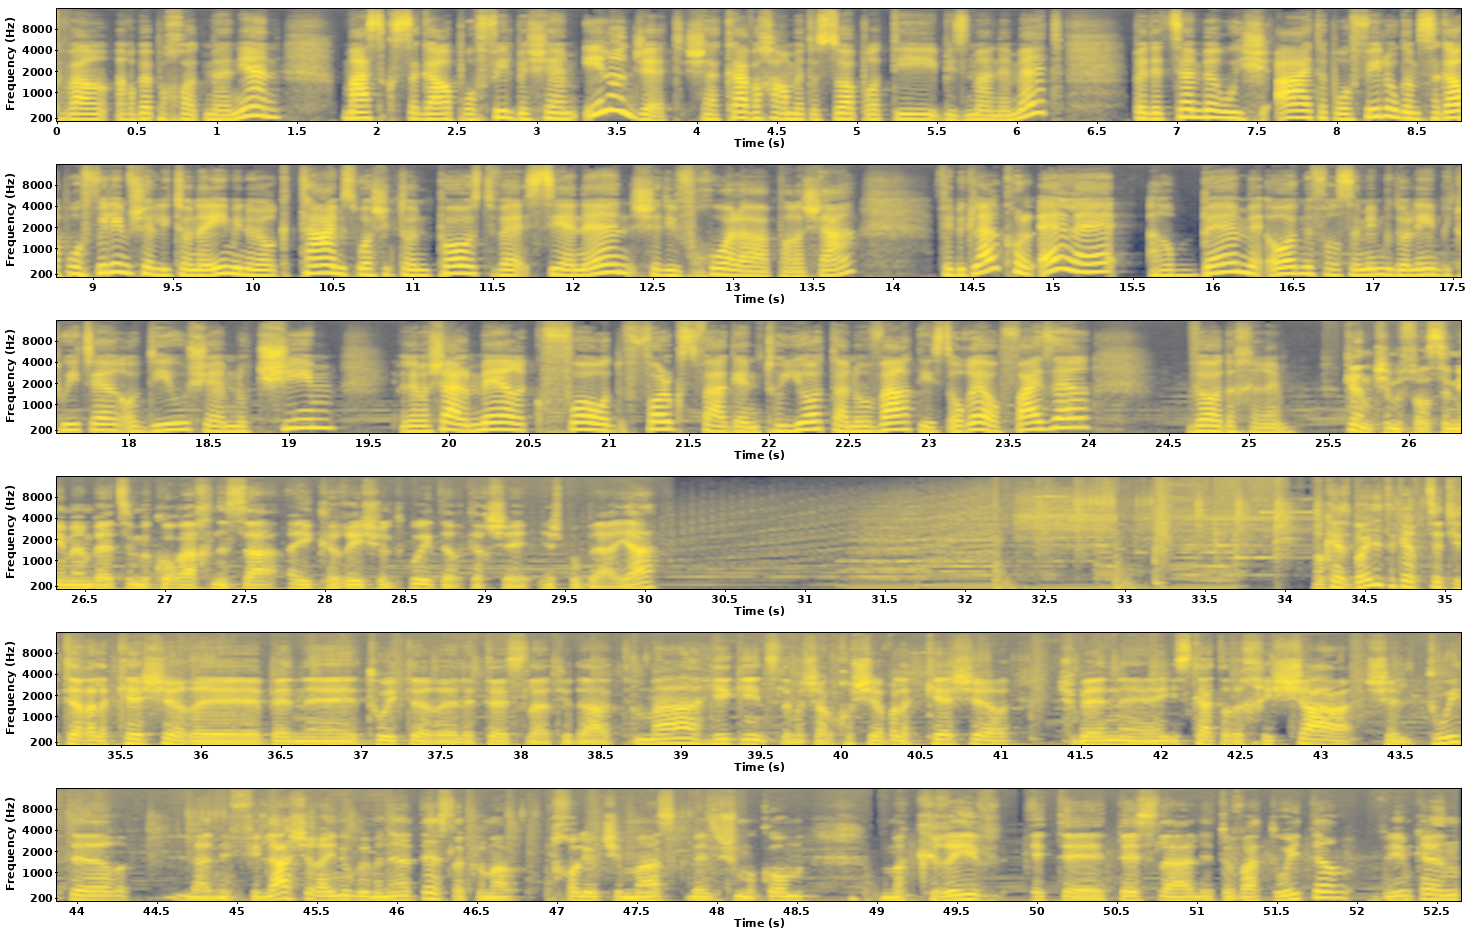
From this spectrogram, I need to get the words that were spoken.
כבר הרבה פחות מעניין. מאסק סגר פרופיל בשם אילון ג'ט, שעקב אחר מטוסו הפרטי בזמן אמת. בדצמבר הוא השעה את הפרופיל, הוא גם סגר פרופילים של עיתונאים מניו יורק טיימס, וושינגטון פוסט ו-CNN שדיווחו על הפרשה. ובגלל כל אלה, הרבה מאוד מפרסמים גדולים בטוויטר הודיעו שהם נוטשים, למשל מרק, פורד, פולקסווגן, טויוטה, נוברטיס, אוריאו, פייזר ועוד אחרים. כן, כשמפרסמים הם בעצם מקור ההכנסה העיקרי של טוויטר, כך שיש פה בעיה. אוקיי, אז בואי נתעכב קצת יותר על הקשר uh, בין uh, טוויטר uh, לטסלה, את יודעת. מה היגינס למשל חושב על הקשר שבין uh, עסקת הרכישה של טוויטר לנפילה שראינו במניה טסלה? כלומר, יכול להיות שמאסק באיזשהו מקום מקריב את uh, טסלה לטובת טוויטר, ואם כן,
